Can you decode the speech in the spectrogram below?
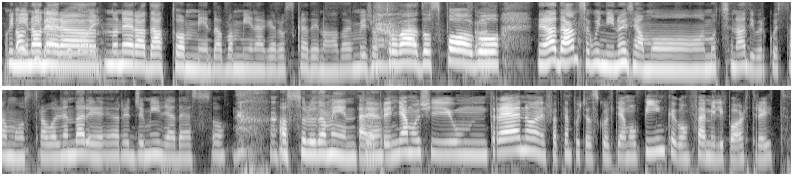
Quindi non, dipende era, non era adatto a me da bambina che ero scatenata, invece ho trovato sfogo Esatto. nella danza, quindi noi siamo emozionati per questa mostra. Voglio andare a Reggio Emilia adesso, assolutamente. Eh, prendiamoci un treno, nel frattempo ci ascoltiamo Pink con Family Portrait.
